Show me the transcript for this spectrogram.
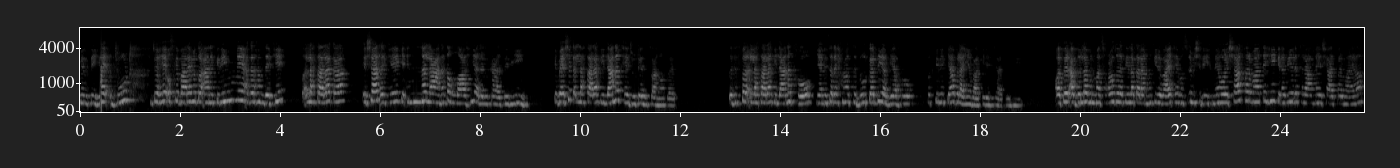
मिलती है। झूठ जो है, उसके बारे में कुरान करीम में अगर हम देखें तो अल्लाह ताला का इशार रखे कि लानत काजिबीन, कि बेशक अल्लाह ताला की लानत है झूठे इंसानों पर। तो जिस पर अल्लाह ताला की लानत हो, यानी सर रहमत से दूर कर दिया गया हो, उसके लिए क्या बुलाइयाँ बाकी रह जाती हैं? और फिर अब्दुल्ला बिन मसऊद रज़ी तु की रिवायत है मुस्लिम शरीफ में वो इशाद फरमाते हैं कि नबी सलाम ने इशाद फरमाया,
